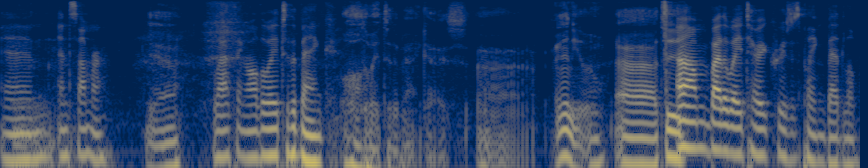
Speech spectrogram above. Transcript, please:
and and summer. yeah. Laughing all the way to the bank. all the way to the bank, guys. Uh, anywho, uh, to Um, by the way, Terry Crews is playing Bedlam.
